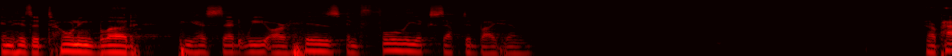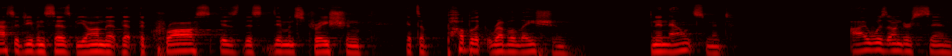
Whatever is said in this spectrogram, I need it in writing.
in his atoning blood, he has said we are his and fully accepted by him. And our passage even says beyond that that the cross is this demonstration, it's a public revelation, an announcement. I was under sin,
